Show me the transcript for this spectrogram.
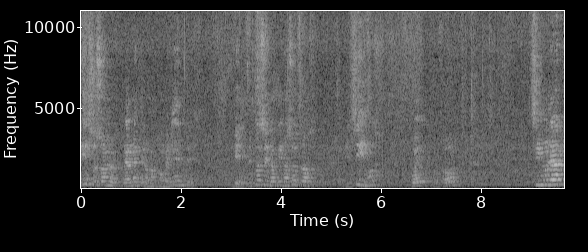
esos son realmente los más convenientes. Bien, entonces lo que nosotros hicimos fue, por favor, simular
